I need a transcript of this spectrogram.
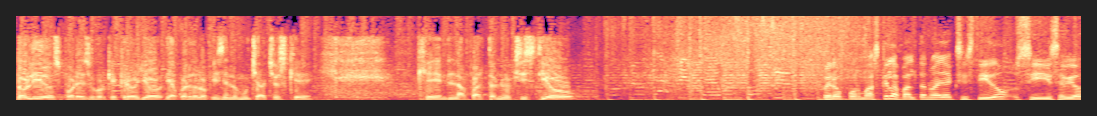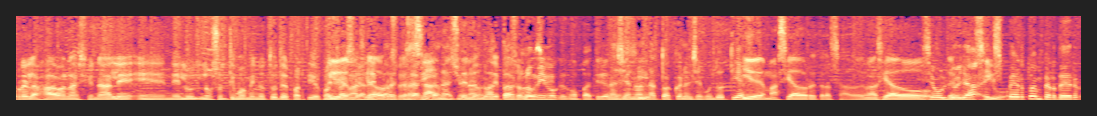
dolidos por eso, porque creo yo, de acuerdo a lo que dicen los muchachos, que, que la falta no existió, Pero por más que la falta no haya existido, sí se vio relajado a Nacional en, el los últimos minutos del partido Y contra demasiado retrasado. Nacional no Le pasó atacó, lo mismo sí. que con Patriotas. Nacional Sí. no atacó en el segundo Y tiempo. demasiado retrasado, demasiado Y se volvió ya experto en perder,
